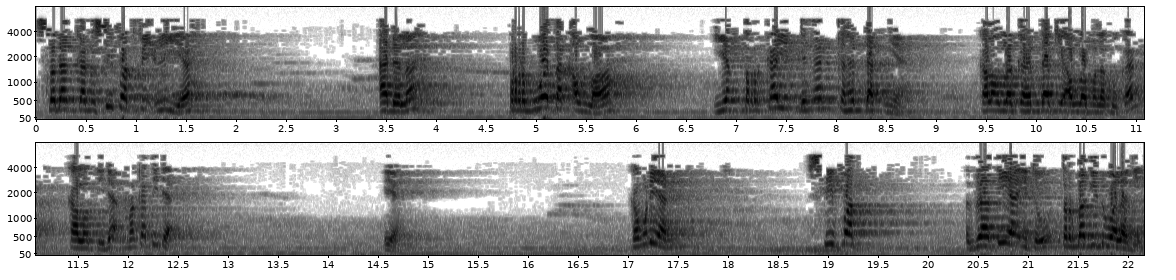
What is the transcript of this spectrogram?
Sedangkan sifat fi'liyah adalah perbuatan Allah yang terkait dengan kehendaknya. Kalau Allah kehendaki Allah melakukan, kalau tidak maka tidak. Iya. Kemudian sifat zatiyah itu terbagi dua lagi.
